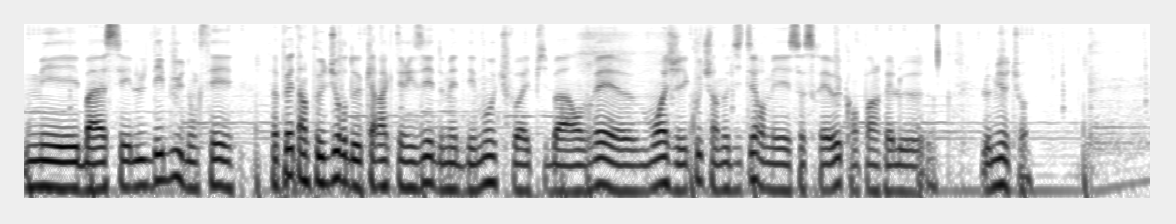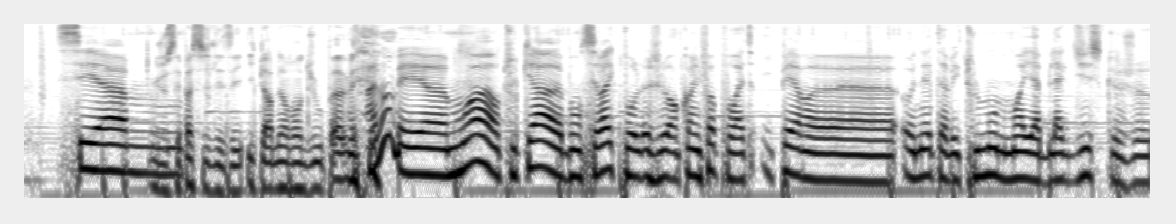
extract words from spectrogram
mais bah c'est le début, donc c'est ça peut être un peu dur de caractériser, de mettre des mots, tu vois, et puis bah en vrai, euh, moi j'écoute, je suis un auditeur, mais ce serait eux qui en parleraient le, le mieux, tu vois. C'est. euh, Je sais pas si je les ai hyper bien vendus ou pas, mais Ah non, mais euh, moi, en tout cas, bon, c'est vrai que pour le jeu, encore une fois, pour être hyper honnête avec tout le monde, moi, il y a Black Gist que je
